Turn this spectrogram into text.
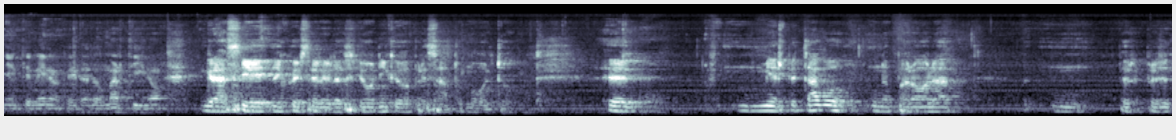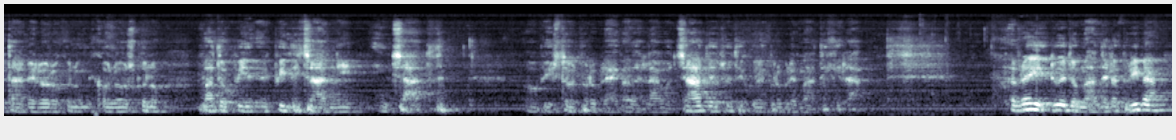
niente meno che da Don Martino. Grazie di queste relazioni che ho apprezzato molto. Eh, mi aspettavo una parola mh, mm, per presentarvi loro che non mi conoscono, vado 15 anni in Chad, ho visto il problema del lago Chad e tutte quelle problematiche là. Avrei due domande, la prima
